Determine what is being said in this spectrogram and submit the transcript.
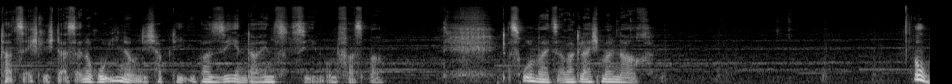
Tatsächlich, da ist eine Ruine und ich habe die übersehen, dahin zu ziehen. Unfassbar. Das holen wir jetzt aber gleich mal nach. Oh,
